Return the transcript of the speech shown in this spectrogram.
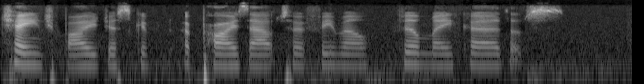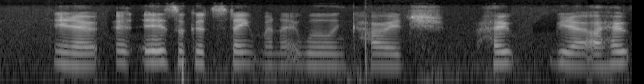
change by just giving a prize out to a female filmmaker. That's you know, it is a good statement. It will encourage hope. You know, I hope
